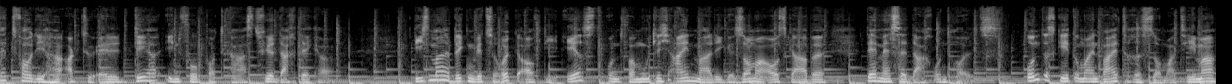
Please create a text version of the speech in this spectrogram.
ZVDH aktuell der Infopodcast für Dachdecker. Diesmal blicken wir zurück auf die erst und vermutlich einmalige Sommerausgabe der Messe Dach und Holz. Und es geht um ein weiteres Sommerthema,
